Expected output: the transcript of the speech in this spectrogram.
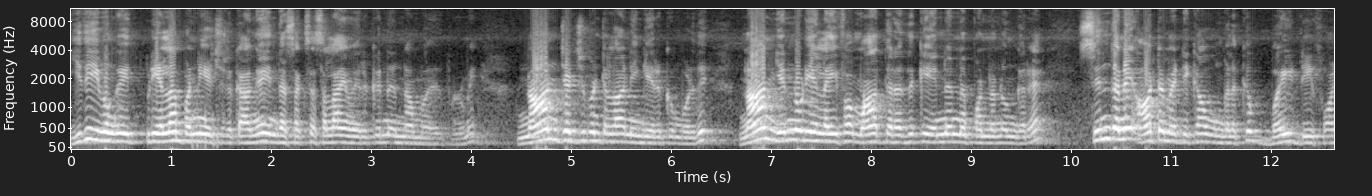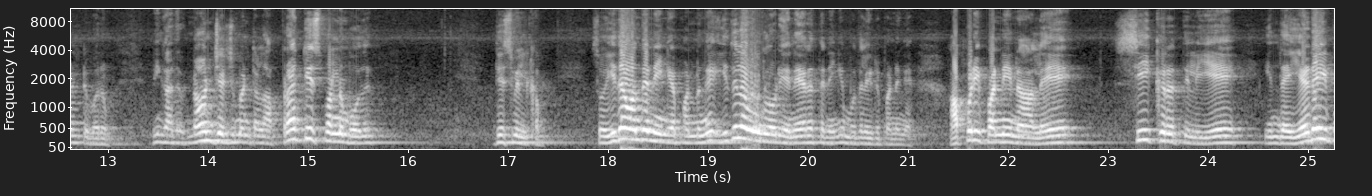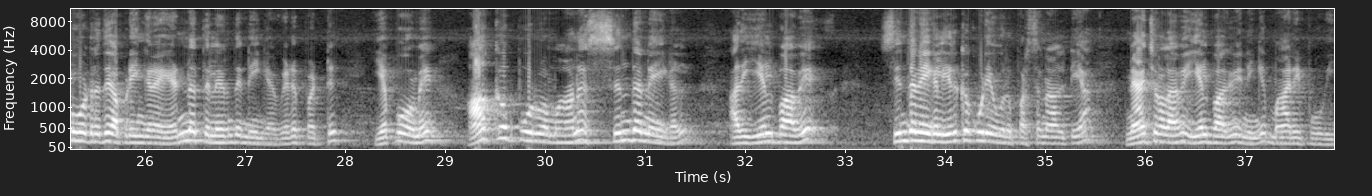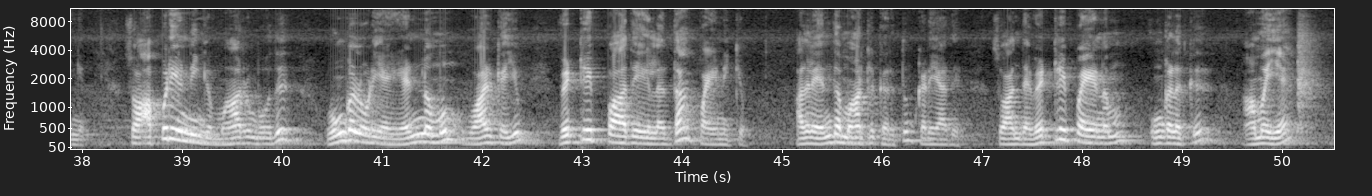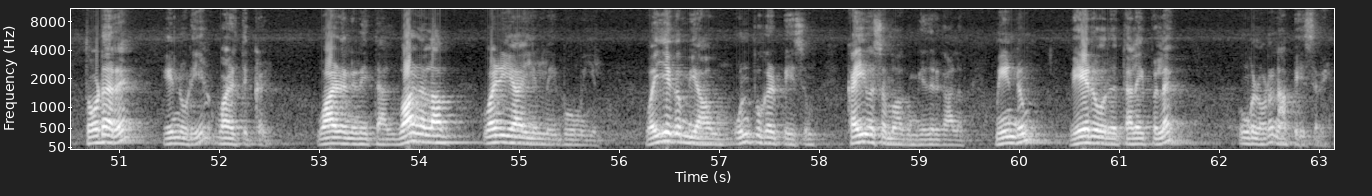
இது இவங்க இப்படியெல்லாம் பண்ணி வச்சுருக்காங்க இந்த சக்ஸஸ் எல்லாம் இவன் இருக்குன்னு நம்ம இது பண்ணுமே நான் ஜட்ஜ்மெண்டலாக நீங்கள் இருக்கும் பொழுது நான் என்னுடைய லைஃப்பை மாற்றுறதுக்கு என்னென்ன பண்ணணுங்கிற சிந்தனை ஆட்டோமேட்டிக்காக உங்களுக்கு பை டிஃபால்ட் வரும். நீங்கள் அது நான் ஜட்ஜ்மெண்டலாக ப்ராக்டிஸ் பண்ணும்போது திஸ் வில் கம் ஸோ இதை வந்து நீங்கள் பண்ணுங்கள் இதில் உங்களுடைய நேரத்தை நீங்கள் முதலீடு பண்ணுங்கள் அப்படி பண்ணினாலே சீக்கிரத்திலேயே இந்த எடை போடுறது அப்படிங்கிற எண்ணத்திலிருந்து நீங்கள் விடுபட்டு எப்போவுமே ஆக்கப்பூர்வமான சிந்தனைகள் அது இயல்பாகவே சிந்தனைகள் இருக்கக்கூடிய ஒரு பர்சனாலிட்டியாக நேச்சுரலாகவே இயல்பாகவே நீங்கள் மாறி போவீங்க. ஸோ அப்படி நீங்கள் மாறும்போது உங்களுடைய எண்ணமும் வாழ்க்கையும் வெற்றி பாதையில் தான் பயணிக்கும். அதில் எந்த மாற்று கருத்தும் கிடையாது. ஸோ அந்த வெற்றி பயணம் உங்களுக்கு அமைய தொடர என்னுடைய வாழ்த்துக்கள். வாழ நினைத்தால் வாழலாம். வழியாய் இல்லை பூமியில். வையகம் யாவும் உன் புகழ் பேசும் கைவசமாகும் எதிர்காலம். மீண்டும் வேறொரு தலைப்பில் உங்களோட நான் பேசுகிறேன்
